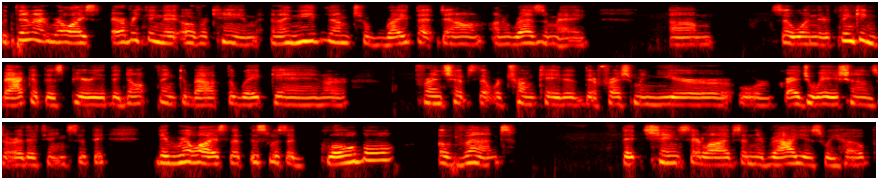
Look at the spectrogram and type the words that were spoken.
But then I realized everything they overcame, and I need them to write that down on a resume. Um, so when they're thinking back at this period, they don't think about the weight gain or friendships that were truncated their freshman year or graduations or other things that they they realize that this was a global event that changed their lives and their values we hope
